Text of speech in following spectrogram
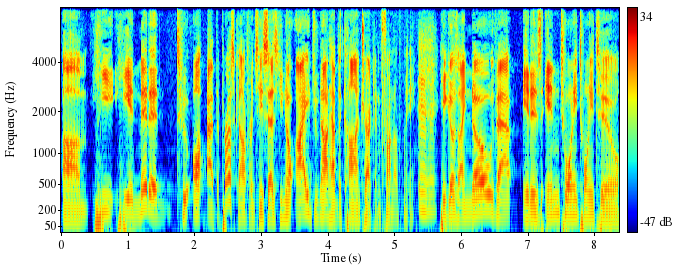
um, he he admitted to uh, at the press conference. He says, you know, I do not have the contract in front of me. He goes, I know that it is in 2022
